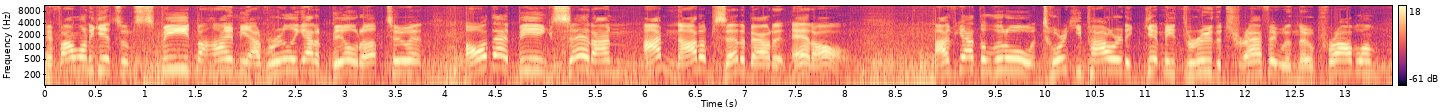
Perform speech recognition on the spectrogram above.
If I want to get some speed behind me, I've really got to build up to it. All that being said, I'm I'm not upset about it at all. I've got the little torquey power to get me through the traffic with no problem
